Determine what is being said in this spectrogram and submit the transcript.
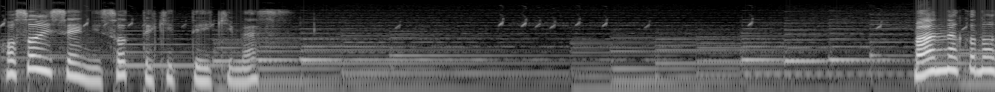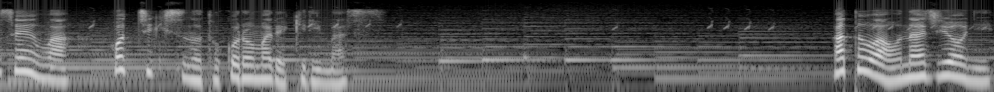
細い線に沿って切っていきます。真ん中の線はホッチキスのところまで切ります。あとは同じように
